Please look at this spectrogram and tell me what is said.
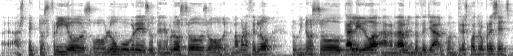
aspectos fríos o lúgubres o tenebrosos, o vamos a hacerlo luminoso, cálido, agradable. Entonces ya con 3-4 presets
